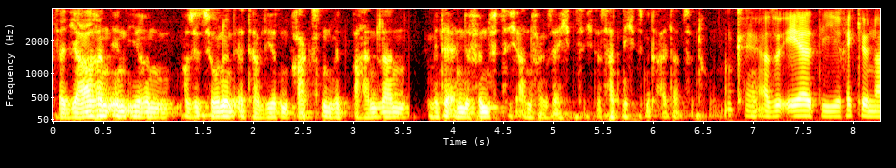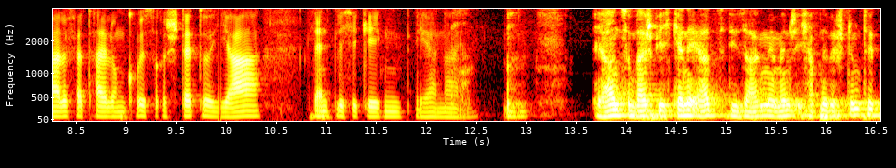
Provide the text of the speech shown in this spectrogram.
seit Jahren in ihren Positionen etablierten Praxen mit Behandlern Mitte, Ende 50, Anfang 60. Das hat nichts mit Alter zu tun. Okay, also eher die regionale Verteilung, größere Städte, ja, ländliche Gegend, eher nein. Ja, und zum Beispiel, ich kenne Ärzte, die sagen mir, Mensch, ich habe eine bestimmte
